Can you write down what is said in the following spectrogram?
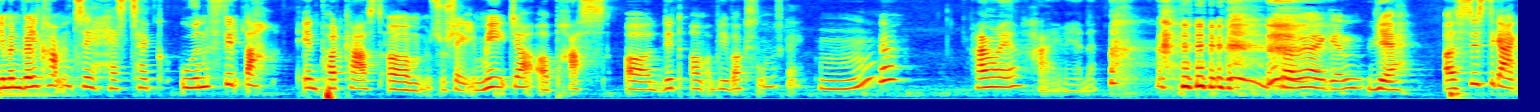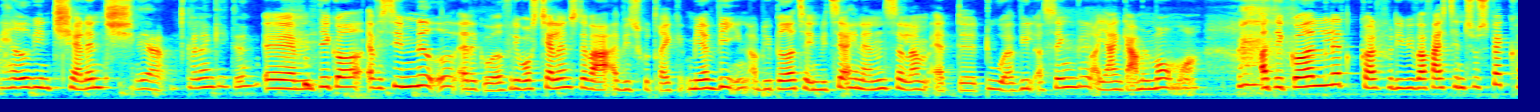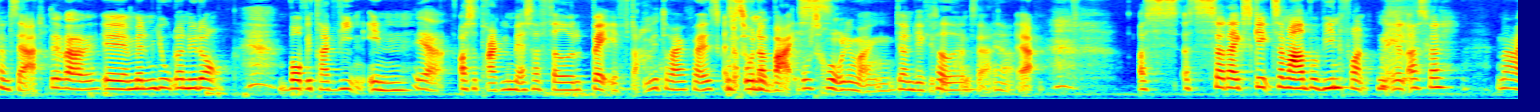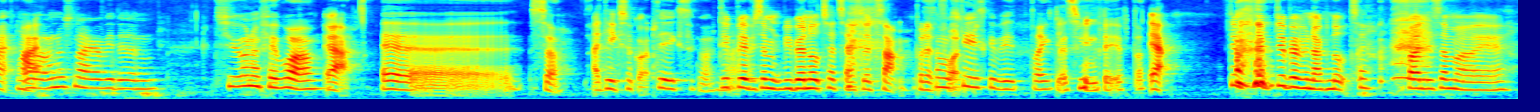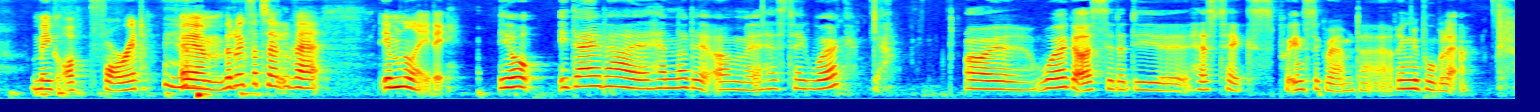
Jamen, velkommen til Hashtag Uden Filter. En podcast om sociale medier og pres og lidt om at blive voksen, måske. Mm. Ja. Hej Maria. Hej, Rihanna. Så er vi her igen. Ja, og sidste gang havde vi en challenge. Ja. Hvordan gik det? Øhm, det er gået, jeg vil sige middel er det gået, fordi vores challenge det var, at vi skulle drikke mere vin og blive bedre til at invitere hinanden, selvom at øh, du er vild og single, og jeg er en gammel mormor. Og det er gået lidt godt, fordi vi var faktisk til en suspekt-koncert Det var vi. øh, mellem jul og nytår, hvor vi drak vin inden, Ja. og så drak vi masser af fadøl bagefter. Vi drak faktisk Altså undervejs. utrolig mange. Det var en virkelig god Fadøl, koncert. ja. ja. Og, og så er der ikke sket så meget på vinfronten ellers, vel? Nej, Nej. og nu snakker vi den 20. februar. Ja. Øh, så Ej, det er ikke så godt. det er ikke så godt. Det nej. bliver vi simpelthen, vi bliver nødt til at tage os lidt sammen på den så front. måske skal vi drikke et glas vin bagefter. Ja, det, det, det bliver vi nok nødt til, for ligesom at uh, make up for it. Ja. Um, vil du ikke fortælle, hvad emnet er i dag? Jo, i dag der øh, handler det om øh, hashtag work. Og øh, work er også et af de øh, hashtags på Instagram, der er rimelig populære.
